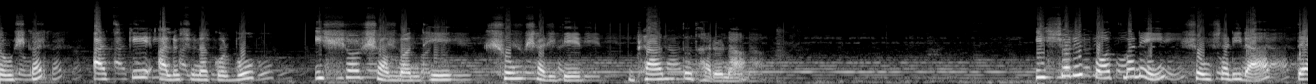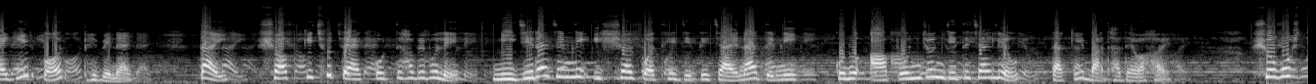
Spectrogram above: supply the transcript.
নমস্কার। আজকে আলোচনা করব ঈশ্বর সম্বন্ধে সংসারীদের ভ্রান্ত ধারণা। ঈশ্বরের পথ মানেই সংসারীরা ত্যাগের পথ ভেবে নেয়। তাই সবকিছু ত্যাগ করতে হবে বলে নিজেরা যেমনি ঈশ্বর পথে যেতে চায় না, তেমনি কোনো আপনজন যেতে চাইলেও তাকে বাধা দেওয়া হয়। সমস্ত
